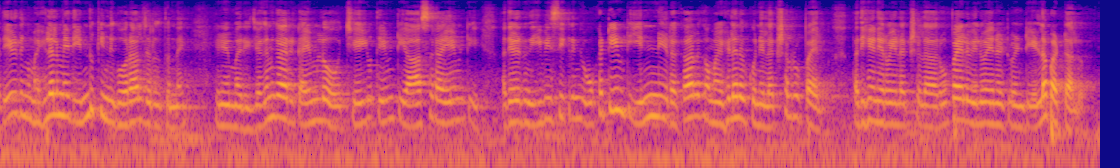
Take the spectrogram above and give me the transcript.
అదేవిధంగా మహిళల మీద ఎందుకు ఇన్ని ఘోరాలు జరుగుతున్నాయి? మరి జగన్ గారి టైంలో చేయూత ఏమిటి? ఆసరా ఏమిటి? అదేవిధంగా ఈబీసీ క్రింద ఒకటేమిటి ఎన్ని రకాలుగా మహిళలకు కొన్ని లక్షల రూపాయలు పదిహేను ఇరవై లక్షల రూపాయల విలువైనటువంటి ఇళ్ళ పట్టాలు.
